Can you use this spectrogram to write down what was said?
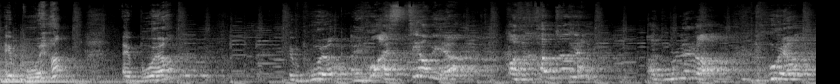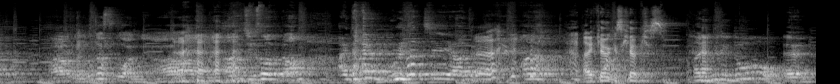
이게 뭐야? 아니 뭐야? 이게 뭐야? 아니 형, 아 스티어이야? 아 나 깜짝이야. 아 놀래라. 뭐야? 아, 나 모자 쓰고 왔네. 아. 아 죄송합니다. 아니 나는 몰랐지. 아, 나- 아, 나- 아 기억했어 기억했어. 아니 근데 너 네.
